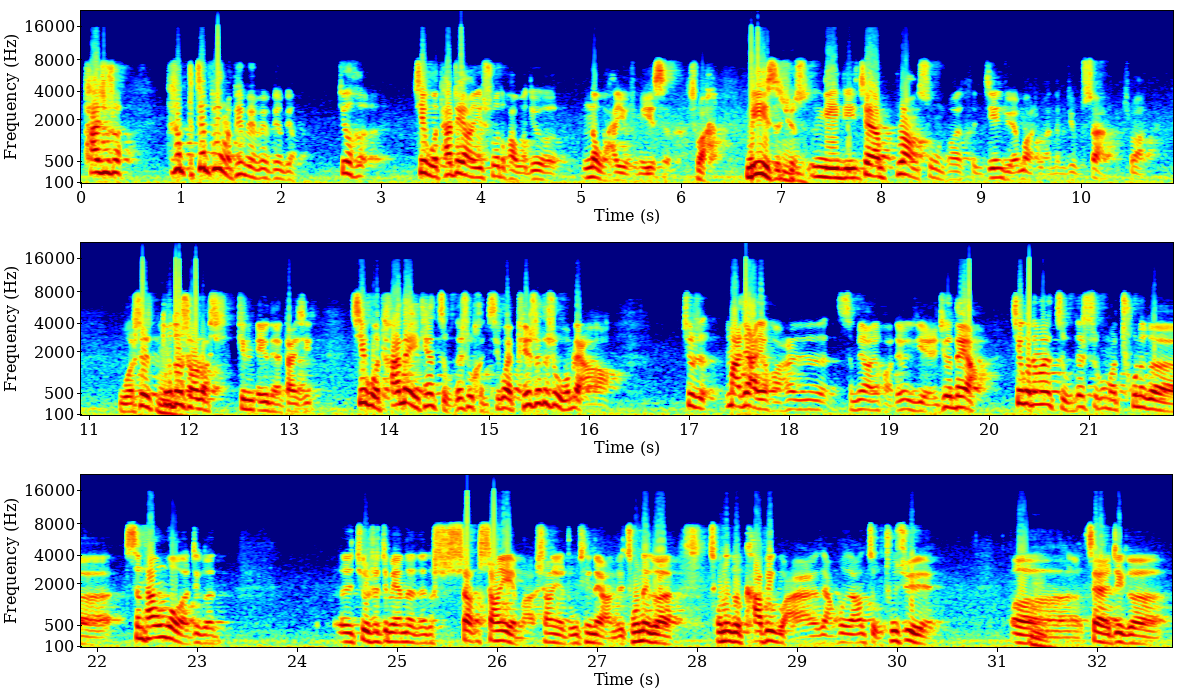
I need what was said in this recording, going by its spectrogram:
他就说，他说这不用了，不用不用不用不用，就和结果他这样一说的话，我就那我还有什么意思呢？是吧？没意思去，你你既然不让送，的话很坚决嘛，是吧？那么就不算了，是吧？我是多多少少心里面有点担心。结果他那一天走的时候很奇怪，平时的时候我们俩啊，就是骂架也好还是什么样也好，就也就那样。结果他们走的时候嘛，出那个圣汤沃这个，呃，就是这边的那个商商业嘛，商业中心那样的，从那个从那个咖啡馆，然后然后走出去，呃，在这个，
